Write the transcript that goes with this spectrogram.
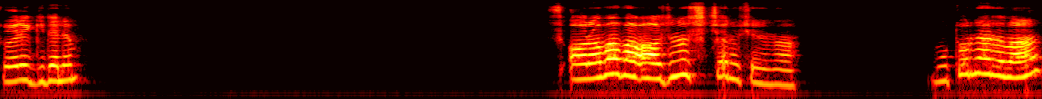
Şöyle gidelim. Şu araba bak ağzına sıçarım senin ha. Motor nerede lan?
